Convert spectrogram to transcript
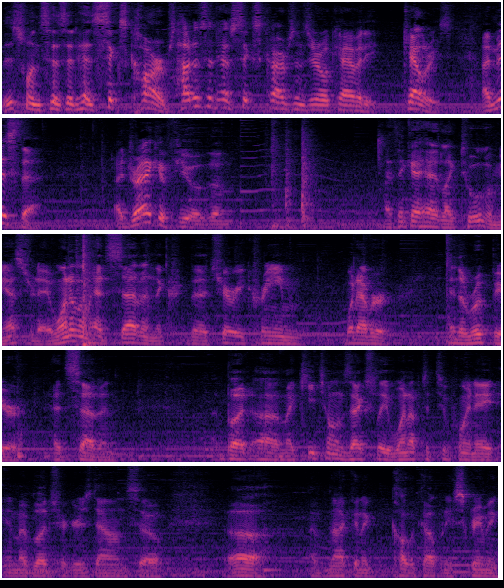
This one says it has six carbs. How does it have six carbs and zero cavity calories? I missed that. I drank a few of them, I think I had like two of them yesterday. One of them had seven, the, the cherry cream, whatever, and the root beer had seven. But uh, my ketones actually went up to 2.8 and my blood sugar is down, so uh, I'm not going to call the company screaming.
